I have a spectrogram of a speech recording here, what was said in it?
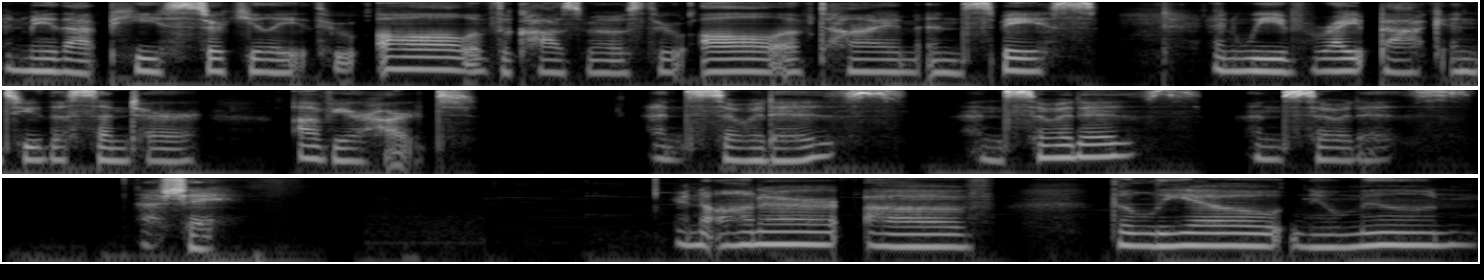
And may that peace circulate through all of the cosmos, through all of time and space, and weave right back into the center of your heart. And so it is, and so it is, and so it is. Ashe. In honor of the Leo new moon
